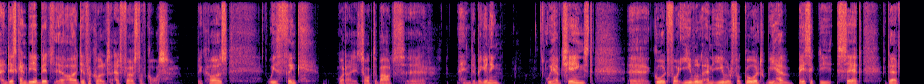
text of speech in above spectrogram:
And this can be a bit uh, difficult at first, of course, because we think what I talked about uh, in the beginning, we have changed uh, good for evil and evil for good. We have basically said that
